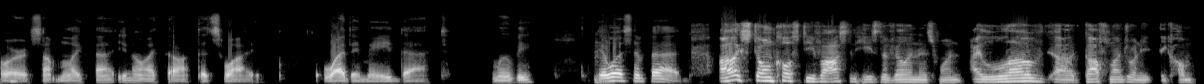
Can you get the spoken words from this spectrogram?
or something like that. You know, I thought that's why why they made that movie. It Mhm. wasn't bad. I like Stone Cold Steve Austin. He's the villain in this one. I love uh, Dolph Lundgren when he, they call him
